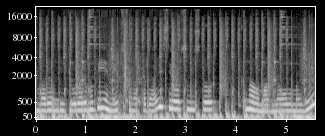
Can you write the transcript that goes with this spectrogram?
Umarım videolarımı beğenip sona kadar izliyorsunuzdur. Kanalıma abone olmayı,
